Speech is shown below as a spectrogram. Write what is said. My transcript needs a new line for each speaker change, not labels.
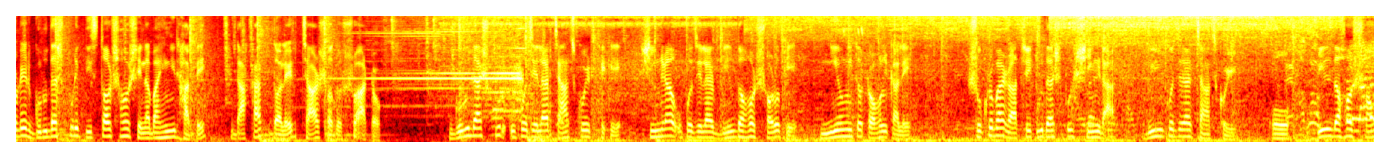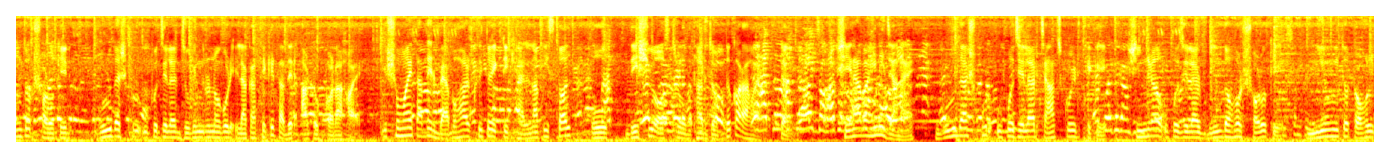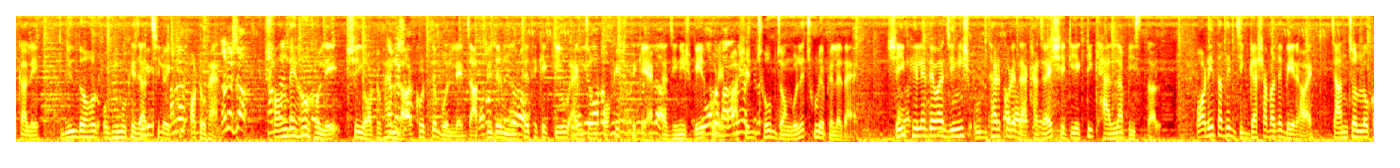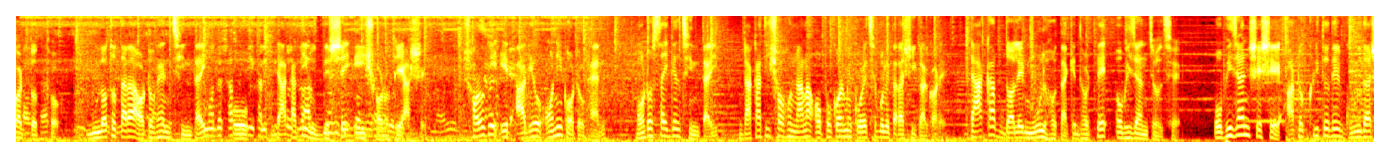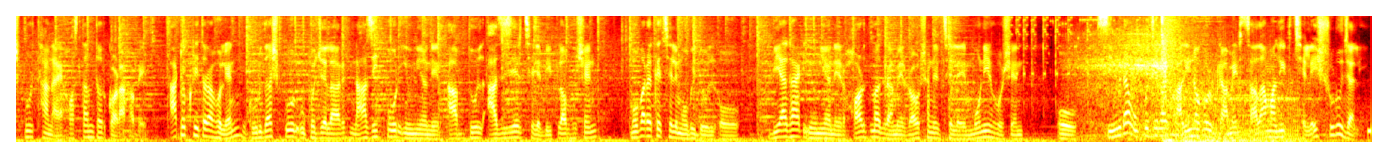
শহরের গুরুদাসপুরে পিস্তলসহ সেনাবাহিনীর হাতে ডাকাত দলের চার সদস্য আটক। গুরুদাসপুর উপজেলার চাঁচকৈর থেকে সিংড়া উপজেলার বিলদহর সড়কে নিয়মিত টহলকালে শুক্রবার রাত্রি গুরুদাসপুর সিংড়া দুই উপজেলার চাঁচকৈর ও বিলদহর সংযোগ সড়কের গুরুদাসপুর উপজেলার যোগেন্দ্রনগর এলাকা থেকে তাদের আটক করা হয়। এ সময় তাদের ব্যবহারকৃত একটি খেলনা পিস্তল ও দেশীয় অস্ত্র উদ্ধার জব্দ করা হয়। সেনাবাহিনী জানায়, গুরুদাসপুর উপজেলার চাঁচকৈর থেকে সিংড়া উপজেলার বিলদহর সড়কে নিয়মিত টহলকালে বিলদহর অভিমুখে যাচ্ছিল একটি অটোভ্যান। সন্দেহ হলে সেই অটোভ্যান দাঁড় করতে বললে যাত্রীদের মধ্যে থেকে কেউ একজন পকেট থেকে একটা জিনিস বের করে পাশের ঝোপ জঙ্গলে ছুঁড়ে ফেলে দেয়। সেই ফেলে দেওয়া জিনিস উদ্ধার করে দেখা যায়, সেটি একটি খেলনা পিস্তল। পরে তাদের জিজ্ঞাসাবাদে বের হয় চাঞ্চল্যকর তথ্য। মূলত তারা অটোভ্যান ছিনতাই ও ডাকাতির উদ্দেশ্যে এই সড়কে আসে। সড়কে এর আগেও অনেক অটোভ্যান মোটরসাইকেল ছিনতাই ডাকাতি সহ নানা অপকর্মে করেছে বলে তারা স্বীকার করে। ডাকাত দলের মূল হোতাকে ধরতে অভিযান চলছে। অভিযান শেষে আটককৃতদের গুরুদাসপুর থানায় হস্তান্তর করা হবে। আটককৃতরা হলেন গুরুদাসপুর উপজেলার নাজিরপুর ইউনিয়নের আব্দুল আজিজের ছেলে বিপ্লব হোসেন মোবারকের ছেলে মবিদুল ও বিয়াঘাট ইউনিয়নের হরদমা গ্রামের রওশানের ছেলে মনির হোসেন ও সিংড়া উপজেলার কালীনগর গ্রামের সালাম আলীর ছেলে সুরুজ আলী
